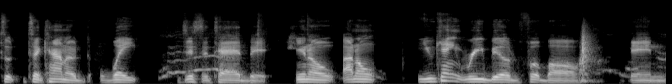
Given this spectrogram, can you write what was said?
to to kind of wait just a tad bit. You know, I don't you can't rebuild football in,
